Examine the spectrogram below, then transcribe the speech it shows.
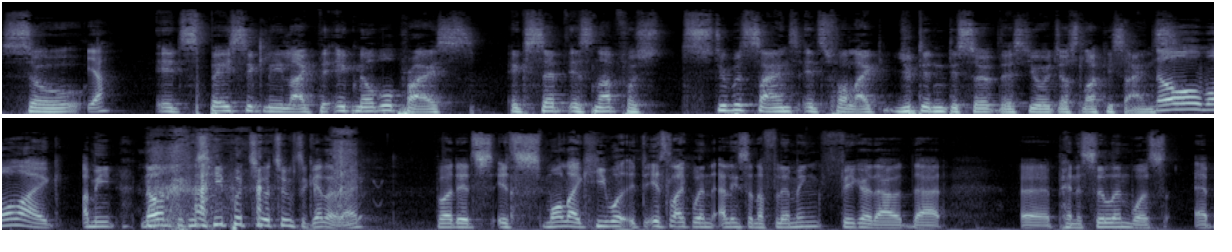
so yeah, it's basically like the Ig Nobel Prize, except it's not for stupid science. It's for like you didn't deserve this. You were just lucky science. no more like I mean no because he put two or two together, right? But it's it's more like he was. It's like when Alexander Fleming figured out that uh, penicillin was a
